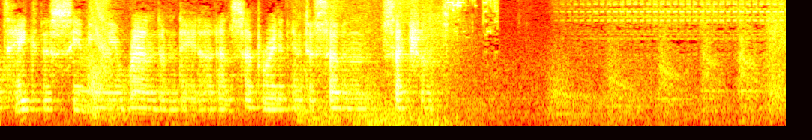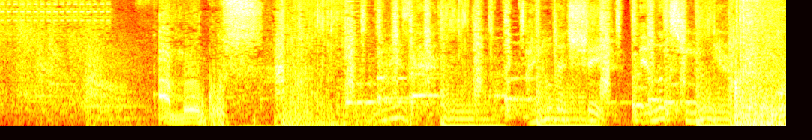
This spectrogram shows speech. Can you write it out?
will take this seemingly random data and separate it into seven sections. Amogus. What is that? I know that shape. It looks familiar.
